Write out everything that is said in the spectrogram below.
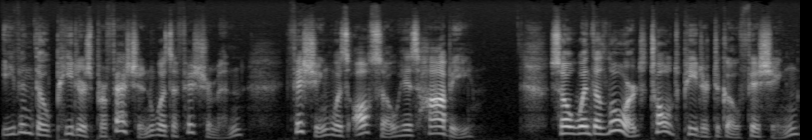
Even though Peter's profession was a fisherman, fishing was also his hobby. So when the Lord told Peter to go fishing,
